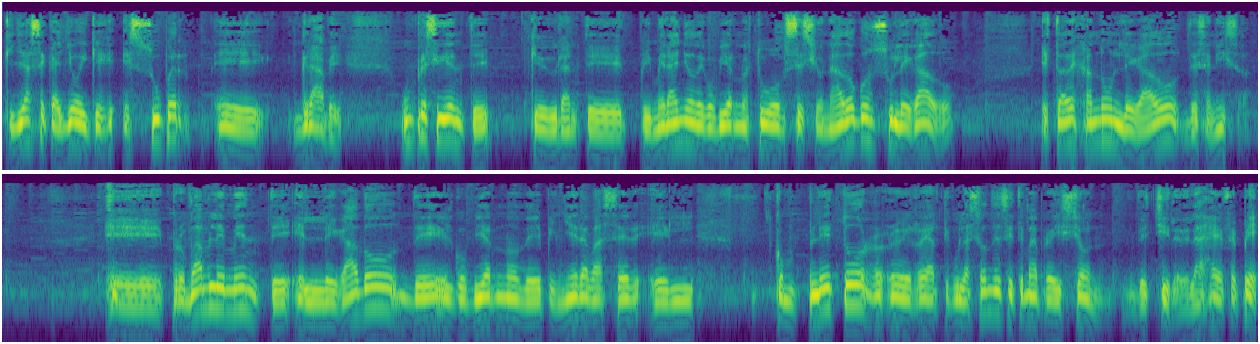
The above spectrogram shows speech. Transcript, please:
que ya se cayó y que es súper eh, grave. Un presidente que durante el primer año de gobierno estuvo obsesionado con su legado, está dejando un legado de ceniza. Eh, probablemente el legado del gobierno de Piñera va a ser el completo rearticulación del sistema de previsión de Chile, de la AFP,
